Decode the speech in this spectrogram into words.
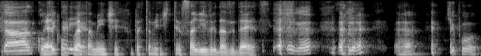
da é confeitaria. É completamente, completamente terça livre das ideias. uhum, uhum, uhum. Tipo,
